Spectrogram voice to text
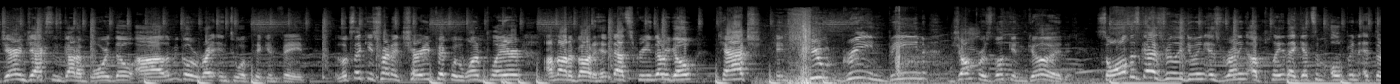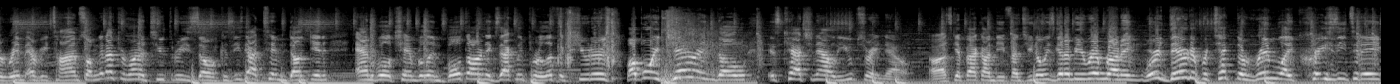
Jaren Jackson's got a board though. Uh, let me go right into a pick and fade. It looks like he's trying to cherry pick with one player. I'm not about to hit that screen. There we go. Catch and shoot. Green bean. Jumper's looking good. So all this guy's really doing is running a play that gets him open at the rim every time. So I'm going to have to run a 2-3 zone because he's got Tim Duncan and Wilt Chamberlain. Both aren't exactly prolific shooters. My boy Jaren, though, is catching alley-oops right now. All right, let's get back on defense. You know he's going to be rim running. We're there to protect the rim like crazy today.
